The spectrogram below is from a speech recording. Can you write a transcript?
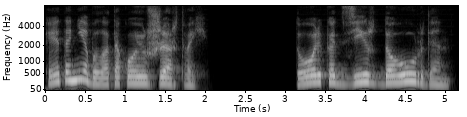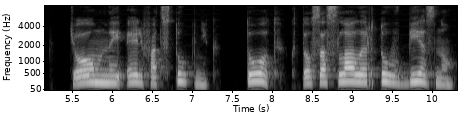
это не было такой уж жертвой. Только Дзир Даурден, темный эльф-отступник, тот, кто сослал Эрту в бездну,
